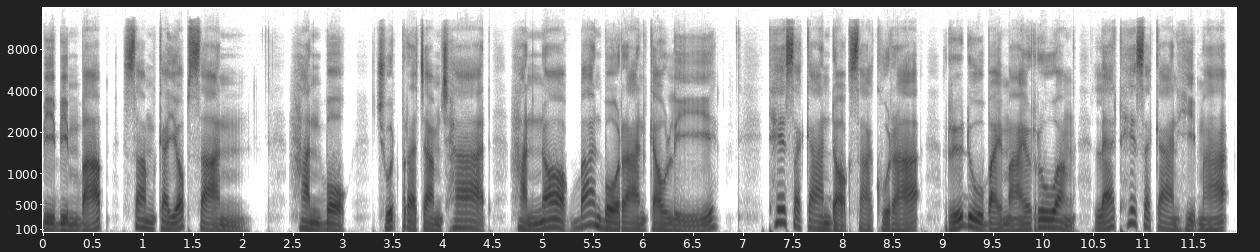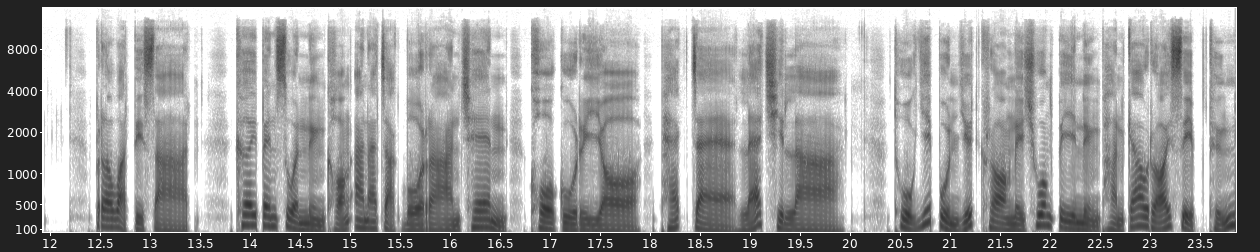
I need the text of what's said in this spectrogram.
บีบิมบับซัมกยบซัน ฮันบก ชุดประจำชาติฮันนอกบ้านโบราณเกาหลี เทศกาลดอกซากุระ หรือดูใบไม้ร่วง และเทศกาลหิมะ ประวัติศาสตร์ เคยเป็นส่วนหนึ่งของอาณาจักรโบราณ เช่น โคกูริยอ แพ็กแจ และชิลา ถูกญี่ปุ่นยึดครองในช่วงปี 1910 ถึง 1945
